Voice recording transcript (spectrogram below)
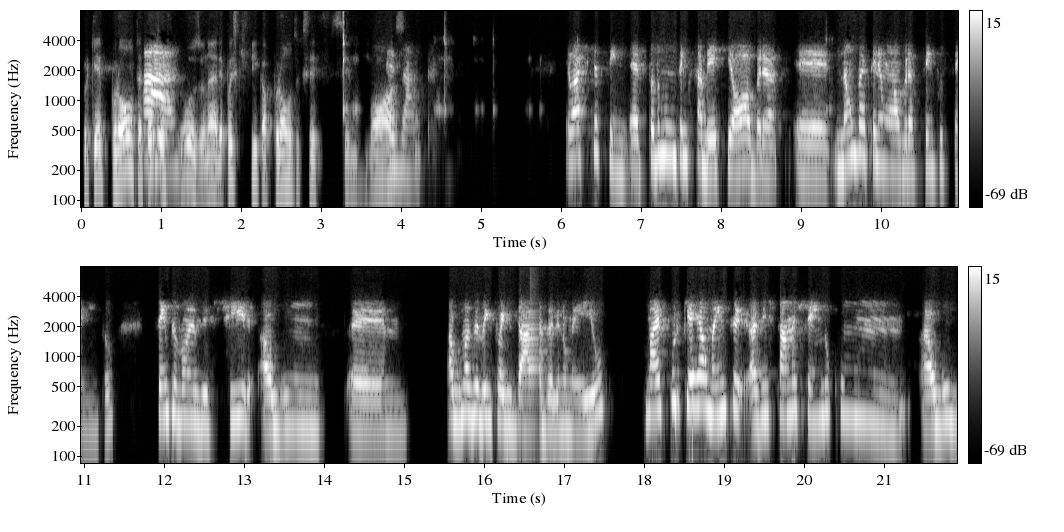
Porque pronto, é tão ah. gostoso, né? Depois que fica pronto, que você, você mostra. Exato. Eu acho que assim, é, todo mundo tem que saber que obra é, não vai ter uma obra 100%. Sempre vão existir alguns, é, algumas eventualidades ali no meio, mas porque realmente a gente está mexendo com algo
